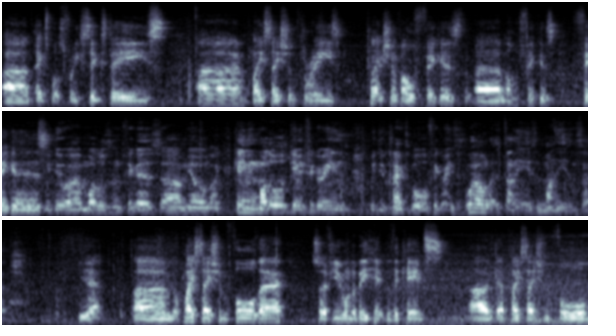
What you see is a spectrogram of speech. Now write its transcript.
um, Xbox 360s, um, PlayStation 3s, collection of old figures, um, old figures, figures. We do uh, models and figures, um, you know, like gaming models, gaming figurines. We do collectible figurines as well, like the dunnies and monies and such. Yeah. Um, we've got PlayStation 4 there. So if you want to be hip with the kids, uh, get a PlayStation 4.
